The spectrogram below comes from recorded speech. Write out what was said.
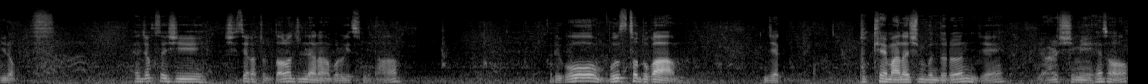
이런 해적셋이 시세가 좀 떨어지려나 모르겠습니다. 그리고 몬스터 도감 이제 부캐 많으신 분들은 이제 열심히 해서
